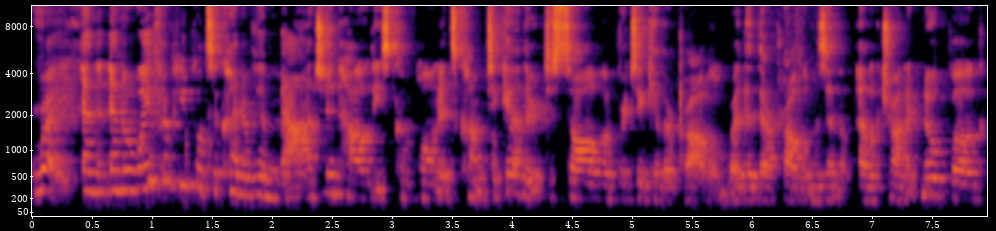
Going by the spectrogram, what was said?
Right. And, and a way for people to kind of imagine how these components come together to solve a particular problem, whether that problem is an electronic notebook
